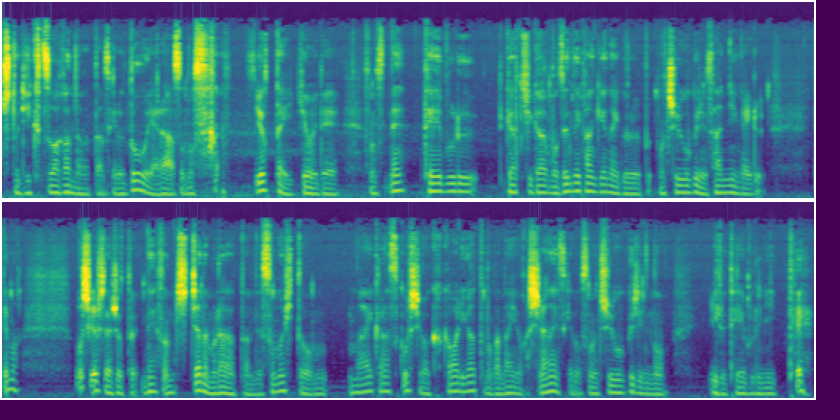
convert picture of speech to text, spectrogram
ちょっと理屈わかんなかったんですけどどうやらそのさ 酔った勢いでそのねテーブルが違うもう全然関係ないグループもう中国人3人がいる。でまあもしかしたらちょっとねそのちっちゃな村だったんでその人前から少しは関わりがあったのかないのか知らないですけどその中国人のいるテーブルに行って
